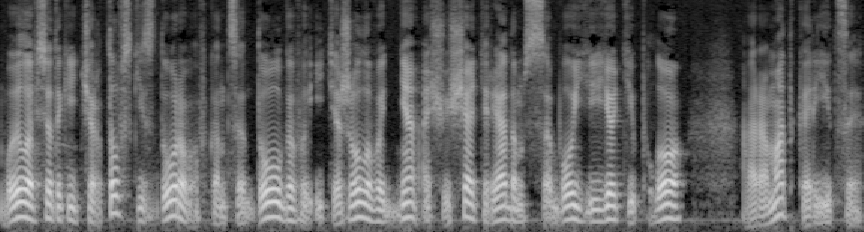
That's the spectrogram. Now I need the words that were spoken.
Было все-таки чертовски здорово в конце долгого и тяжелого дня ощущать рядом с собой ее тепло, аромат корицы.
